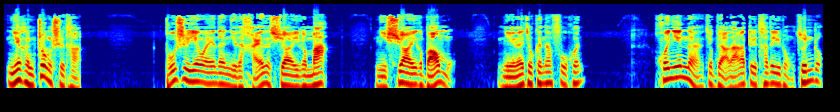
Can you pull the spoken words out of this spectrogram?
你很重视他，不是因为呢你的孩子需要一个妈，你需要一个保姆，你呢就跟他复婚。婚姻呢，就表达了对他的一种尊重。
